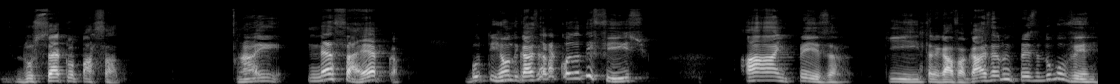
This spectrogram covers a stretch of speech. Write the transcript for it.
do século passado. Aí, nessa época, botijão de gás era coisa difícil. A empresa que entregava gás era uma empresa do governo.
